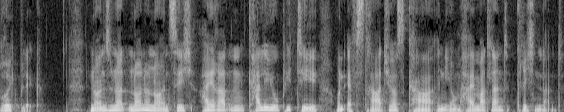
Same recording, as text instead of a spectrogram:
Rückblick. 1999 heiraten Calliope T. und Evstratios K. in ihrem Heimatland Griechenland.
